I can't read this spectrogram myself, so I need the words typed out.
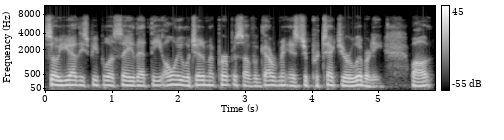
So you have these people that say that the only legitimate purpose of a government is to protect your liberty. Well,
